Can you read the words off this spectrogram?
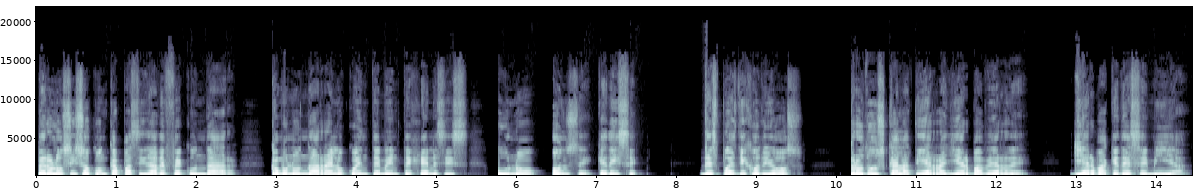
pero los hizo con capacidad de fecundar, como nos narra elocuentemente Génesis 1.11, que dice, Después dijo Dios, produzca la tierra hierba verde, hierba que dé semilla,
